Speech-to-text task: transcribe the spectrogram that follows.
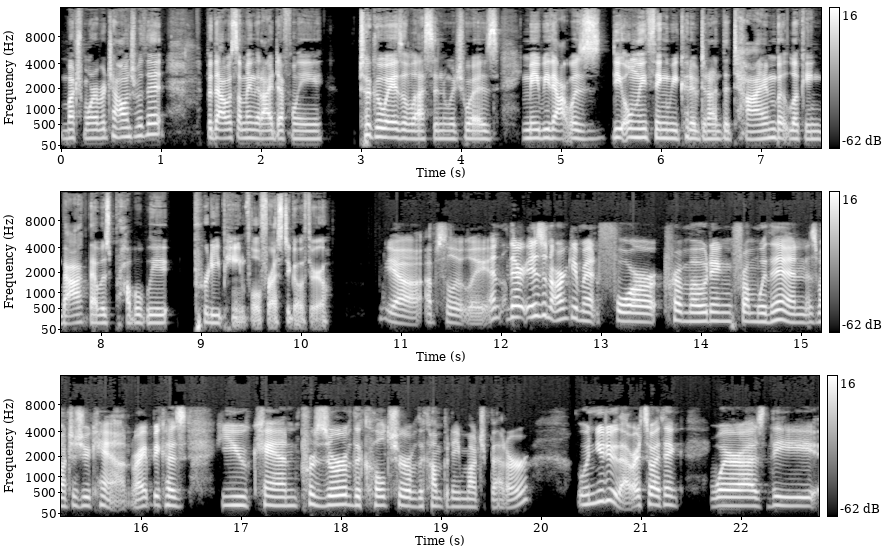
much more of a challenge with it, but that was something that I definitely took away as a lesson, which was maybe that was the only thing we could have done at the time. But looking back, that was probably pretty painful for us to go through. Yeah, absolutely. And there is an argument for promoting from within as much as you can, right? Because you can preserve the culture of the company much better when you do that, right? So I think whereas the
